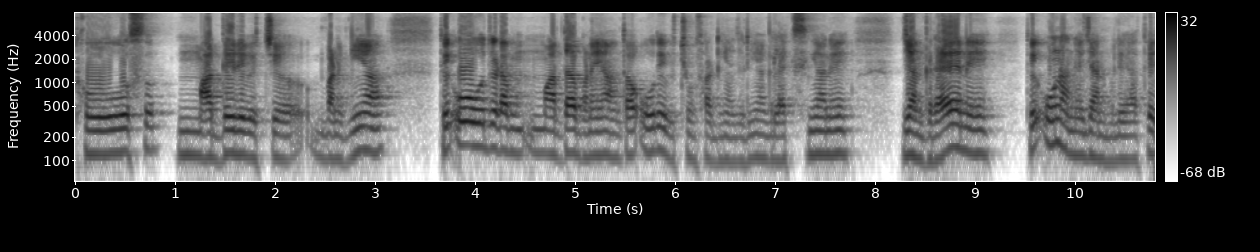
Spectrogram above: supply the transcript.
ਠੋਸ ਮਾਦੇ ਦੇ ਵਿੱਚ ਬਣ ਗਈਆਂ ਤੇ ਉਹ ਜਿਹੜਾ ਮਾਦਾ ਬਣਿਆ ਤਾਂ ਉਹਦੇ ਵਿੱਚੋਂ ਸਾਡੀਆਂ ਜਿਹੜੀਆਂ ਗੈਲੈਕਸੀਆਂ ਨੇ ਜਾਂ ਗ੍ਰਹਿ ਨੇ ਤੇ ਉਹਨਾਂ ਨੇ ਜਨਮ ਲਿਆ ਤੇ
